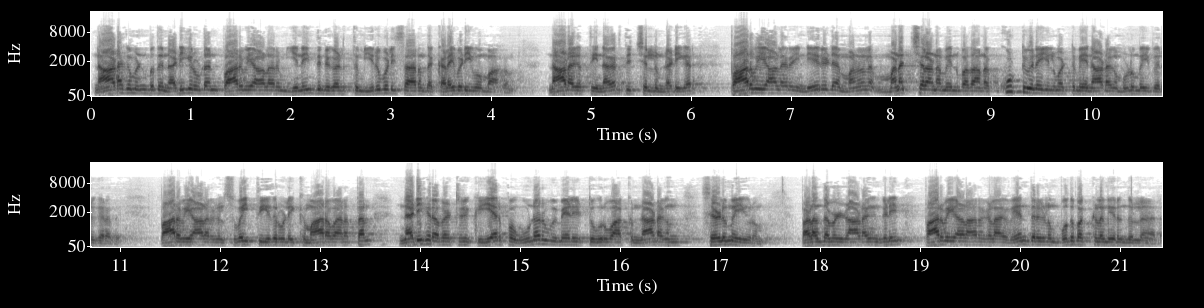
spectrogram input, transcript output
நாடகம் என்பது நடிகருடன் பார்வையாளரும் இணைந்து நிகழ்த்தும் இருவழி சார்ந்த கலைவடிவமாகும். நாடகத்தை நகர்த்திச் செல்லும் நடிகர் பார்வையாளரை நேரிட மன மனச்சலனம் என்பதான கூட்டு வினையில் மட்டுமே நாடகம் முழுமை பெறுகிறது. பார்வையாளர்கள் சுவைத்து எதிரொலிக்கும் ஆரவாரத்தால் நடிகர் அவற்றிற்கு ஏற்ப உணர்வு மேலிட்டு உருவாக்கும் நாடகம் செழுமையுறும். பழந்தமிழ் நாடகங்களில் பார்வையாளர்களாக வேந்தர்களும் பொதுமக்களும் இருந்துள்ளனர்.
